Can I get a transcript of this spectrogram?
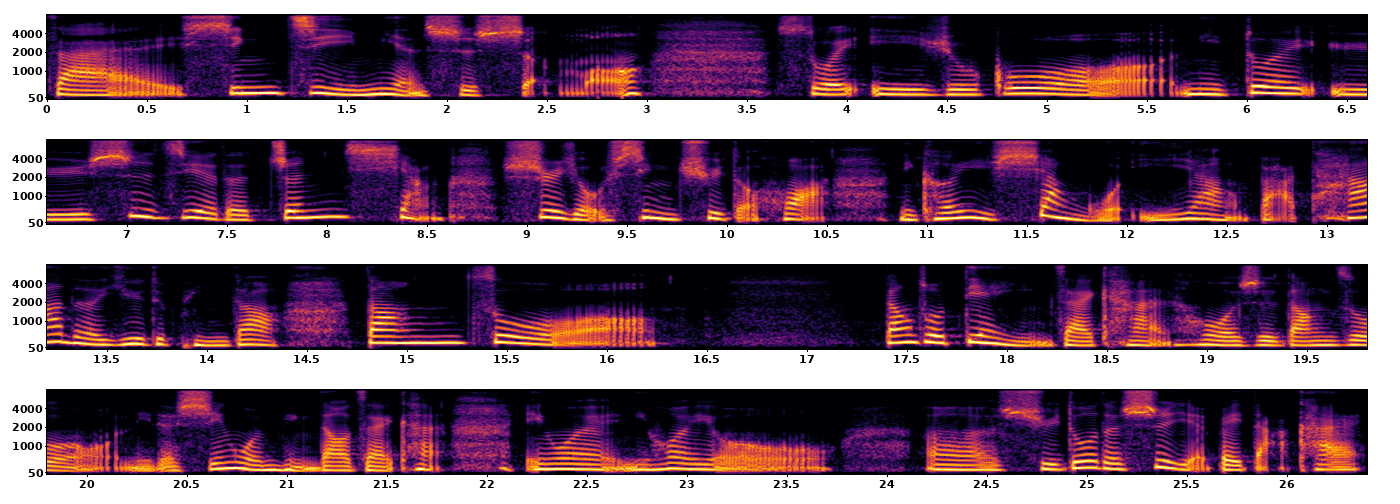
在星际面是什么？所以，如果你对于世界的真相是有兴趣的话，你可以像我一样，把他的 YouTube 频道当做当做电影在看，或者是当做你的新闻频道在看，因为你会有。呃，许多的视野被打开。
